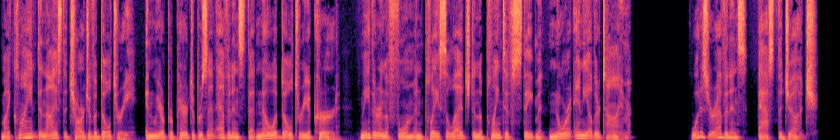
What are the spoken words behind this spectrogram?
My client denies the charge of adultery, and we are prepared to present evidence that no adultery occurred, neither in the form and place alleged in the plaintiff's statement nor at any other time. What is your evidence? asked the judge.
